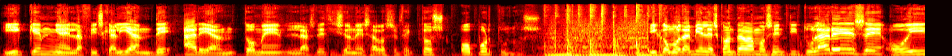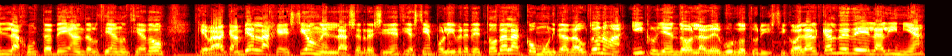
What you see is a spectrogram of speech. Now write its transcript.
y que eh, la Fiscalía de Arean tome las decisiones a los efectos oportunos. Y como también les contábamos en titulares, eh, hoy la Junta de Andalucía ha anunciado que va a cambiar la gestión en las residencias tiempo libre de toda la comunidad autónoma, incluyendo la del Burgo Turístico. El alcalde de la línea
